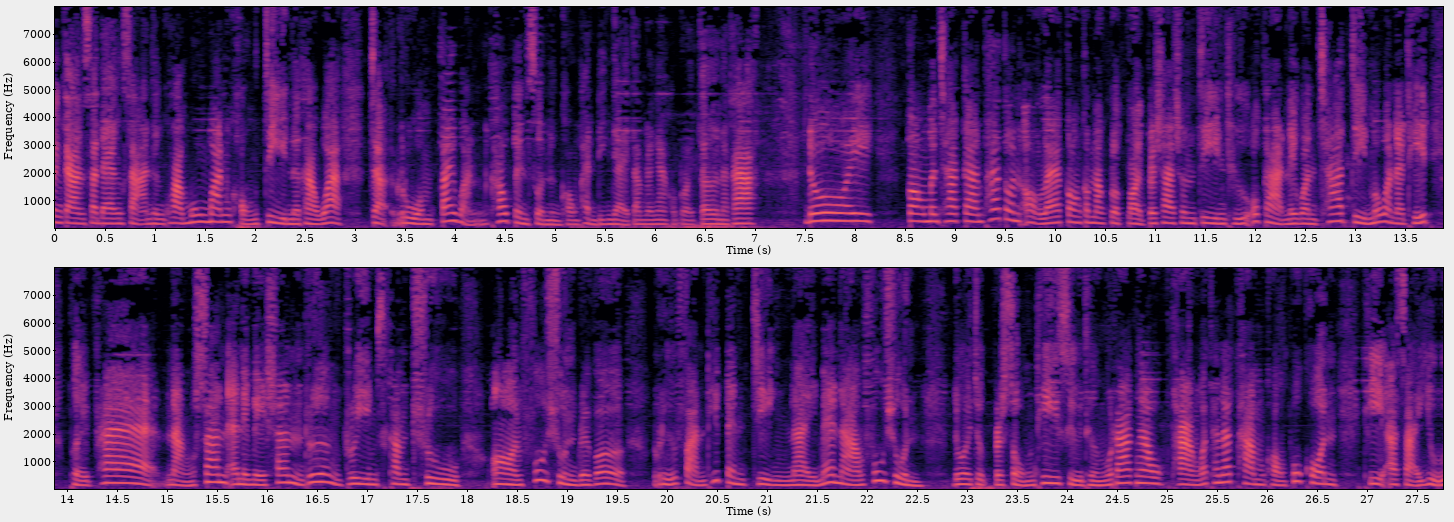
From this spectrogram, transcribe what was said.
เป็นการแสดงสารถึงความมุ่งมั่นของจีนนะคะ ว่าจะรวมไต้หวันเข้าเป็นส่วนหนึ่งของแผ่นดินใหญ่ตามรายงานของรอยเตอร์นะคะ โดย กองบัญชาการภาคตะวันออกและกองกำลังปลดปล่อยประชาชนจีน ถือโอกาสในวันชาติจีนเมื่อวันอาทิตย์ เผยแพร่หนังสั้นแอนิเมชันเรื่อง Dreams Come True on Fushun River หรือฝันที่เป็นจริงในแม่น้ำฟู่ชุน โดยจุดประสงค์ที่สื่อถึงรากเหง้าทางวัฒนธรรมของผู้คนที่อาศัยอยู่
